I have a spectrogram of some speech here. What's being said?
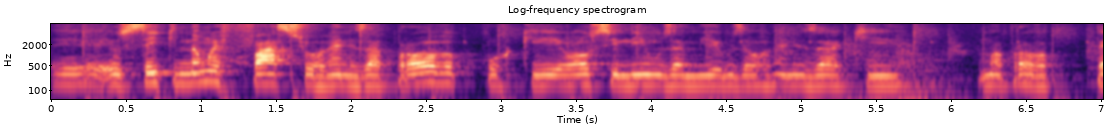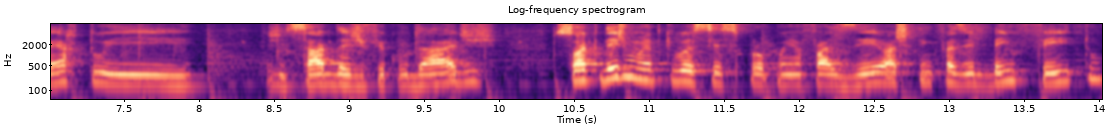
É, eu sei que não é fácil organizar a prova, porque eu auxilio uns amigos a organizar aqui uma prova perto e a gente sabe das dificuldades. Só que desde o momento que você se propõe a fazer, eu acho que tem que fazer bem feito,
